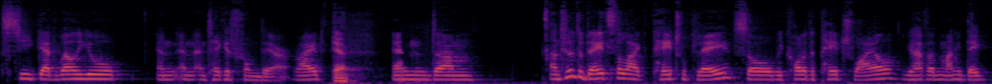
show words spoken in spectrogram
see, get value, and, and, and take it from there, right? Yeah. And um, until today, it's still like pay to play. So we call it a pay trial. You have a money day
